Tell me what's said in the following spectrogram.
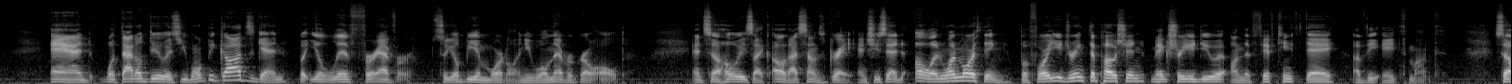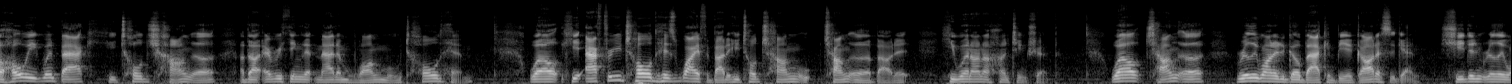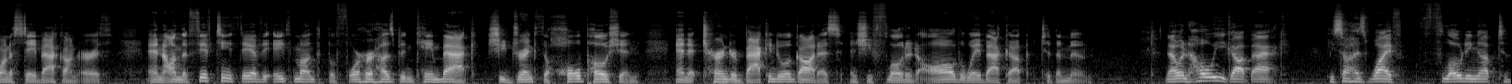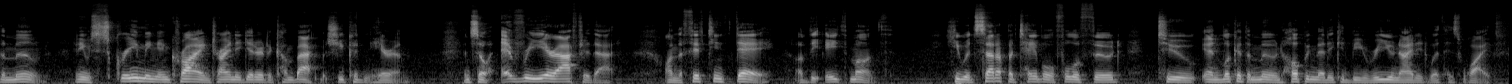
And what that'll do is you won't be gods again, but you'll live forever. So you'll be immortal and you will never grow old. And so Hoi's like, oh, that sounds great. And she said, oh, and one more thing. Before you drink the potion, make sure you do it on the 15th day of the eighth month. So Hoi went back. He told Chang'e about everything that Madame Wang Mu told him. Well, he after he told his wife about it, he told Chang Chang'e about it. He went on a hunting trip. Well, Chang'e really wanted to go back and be a goddess again. She didn't really want to stay back on Earth. And on the 15th day of the eighth month, before her husband came back, she drank the whole potion and it turned her back into a goddess and she floated all the way back up to the moon. Now, when Hoi got back, he saw his wife floating up to the moon and he was screaming and crying, trying to get her to come back, but she couldn't hear him. And so every year after that, on the 15th day of the eighth month, he would set up a table full of food to and look at the moon, hoping that he could be reunited with his wife.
